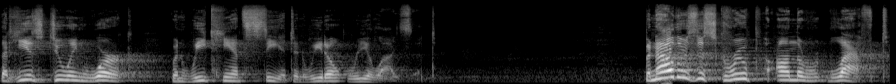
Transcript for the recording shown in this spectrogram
that He is doing work when we can't see it and we don't realize it. But now there's this group on the left.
